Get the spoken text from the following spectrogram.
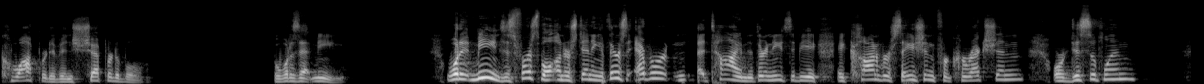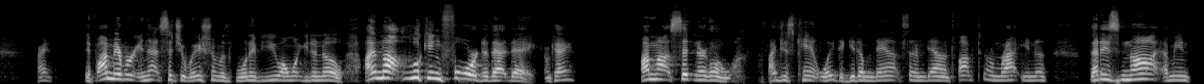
cooperative and shepherdable. But what does that mean? What it means is, first of all, understanding if there's ever a time that there needs to be a conversation for correction or discipline, right? If I'm ever in that situation with one of you, I want you to know I'm not looking forward to that day, okay? I'm not sitting there going, I just can't wait to get them down, sit them down and talk to them right, you know. That is not, I mean,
